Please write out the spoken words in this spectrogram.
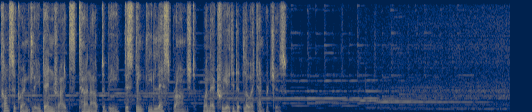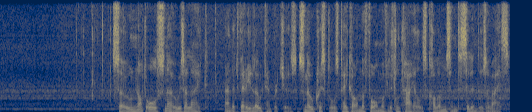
Consequently, dendrites turn out to be distinctly less branched when they're created at lower temperatures. So, not all snow is alike, and at very low temperatures, snow crystals take on the form of little tiles, columns and cylinders of ice.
